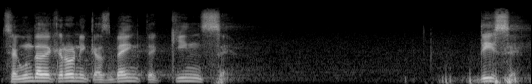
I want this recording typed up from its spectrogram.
Segunda de Crónicas 20, 15. Dice,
